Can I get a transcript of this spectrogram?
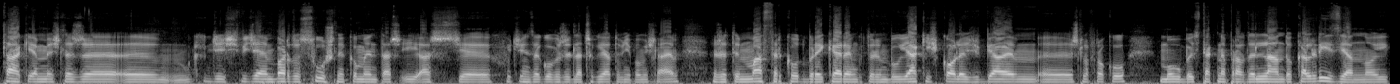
Tak, ja myślę, że y, gdzieś widziałem bardzo słuszny komentarz i aż się chwyciłem za głowę, że dlaczego ja to nie pomyślałem, że tym Master Code Breakerem, którym był jakiś koleś w białym y, szlafroku, mógł być tak naprawdę Lando Calrissian. No i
